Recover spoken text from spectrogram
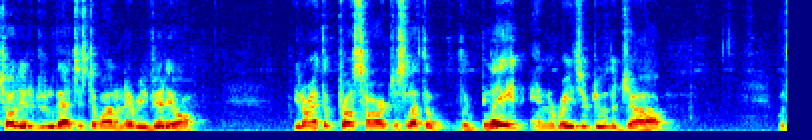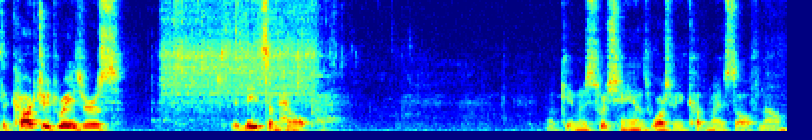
tell you to do that just about in every video. You don't have to press hard, just let the, the blade and the razor do the job. With the cartridge razors, it needs some help. Okay, I'm going to switch hands. Watch me cut myself now.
